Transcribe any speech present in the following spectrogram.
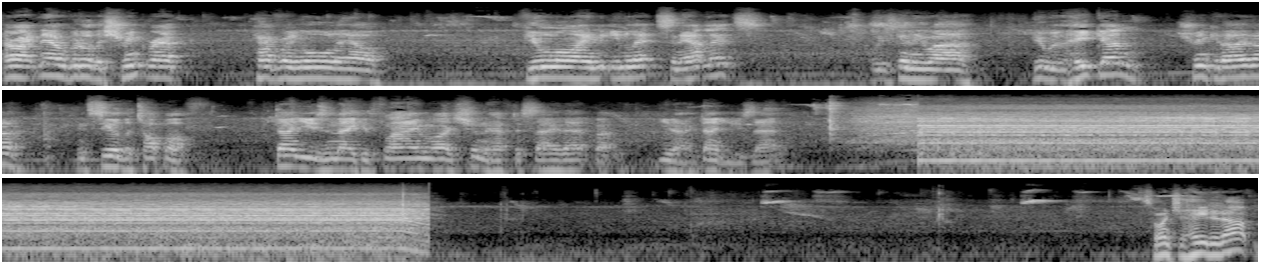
All right, now we've got all the shrink wrap covering all our fuel line inlets and outlets. We're just going to uh, hit it with a heat gun, shrink it over and seal the top off. Don't use a naked flame, I shouldn't have to say that, but you know, don't use that. So once you heat it up,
